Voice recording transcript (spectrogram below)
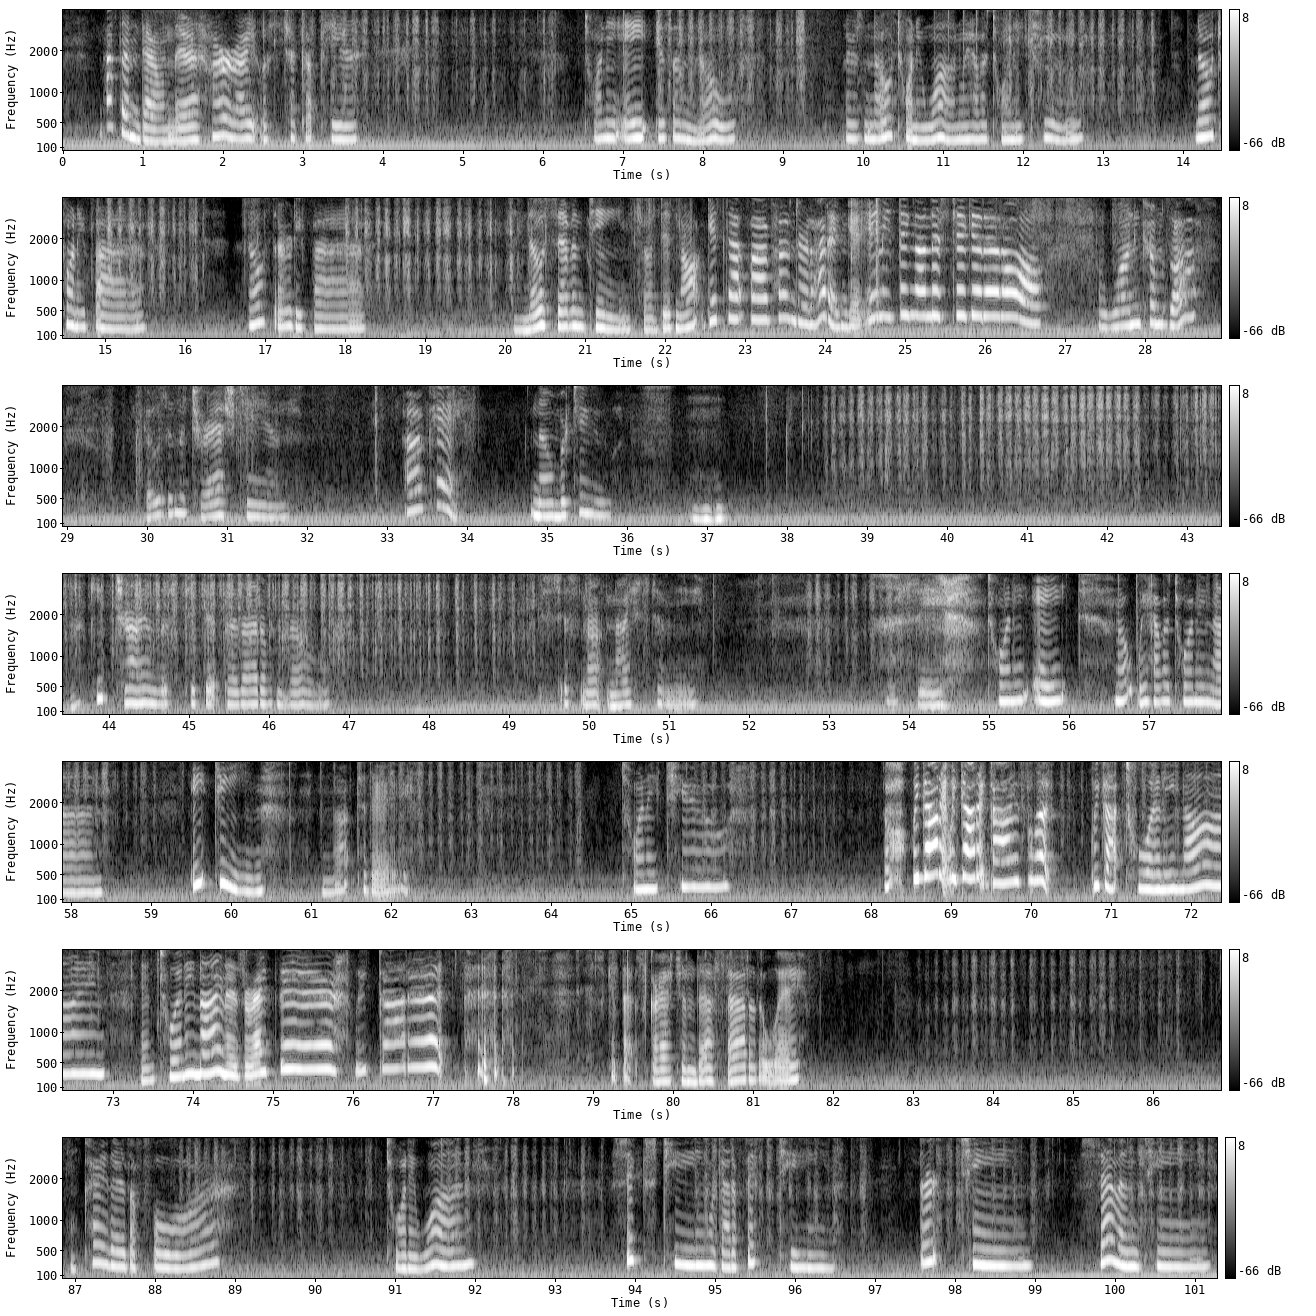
Nothing down there. All right, let's check up here. 28 is a no. There's no 21. We have a 22. No 25 no 35, and no 17. So did not get that 500. I didn't get anything on this ticket at all. One comes off, goes in the trash can. Okay, number two. I keep trying this ticket, but I don't know. It's just not nice to me. Let's see. 28. Nope, we have a 29. 18. Not today. 22. Oh, we got it. We got it, guys. Look, we got 29. And 29 is right there. We got it. Let's get that scratch and dust out of the way. Okay, there's a 4. 21. 16. We got a 15. 13. 17.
